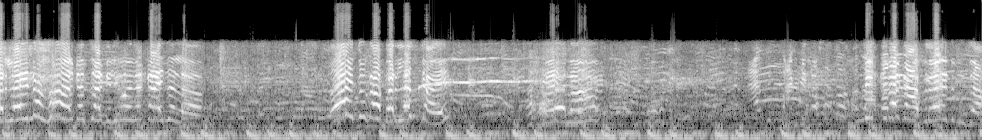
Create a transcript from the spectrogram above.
घाबरलाय ना? का चांगली मला काय झालं? काय तू घाबरलास काय? ना? मित्र घाबराय तुमचा.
